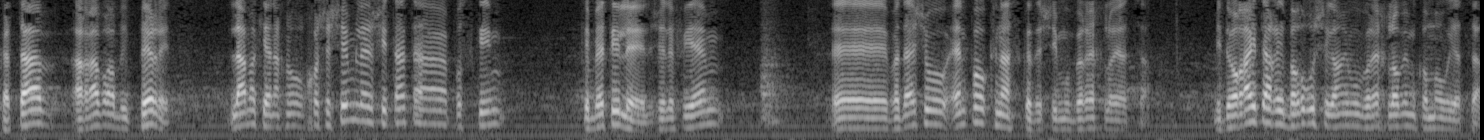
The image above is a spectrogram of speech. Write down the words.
כתב הרב רבי פרץ, למה? כי אנחנו חוששים לשיטת הפוסקים כבית הלל, שלפיהם אה, ודאי שאין פה קנס כזה שאם הוא ברך לא יצא. מדאורייתא הרי ברור שגם אם הוא ברך לא במקומו הוא יצא.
